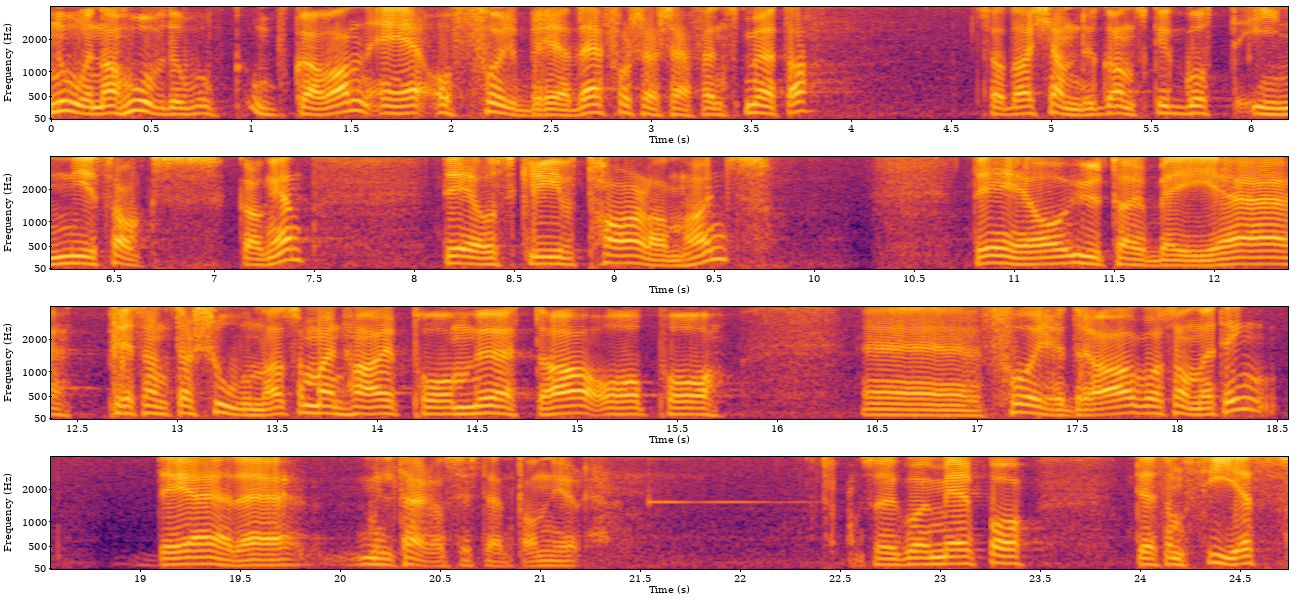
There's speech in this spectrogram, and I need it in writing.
noen av hovedoppgavene er å forberede forsvarssjefens møter. Så da kommer du ganske godt inn i saksgangen. Det er å skrive talene hans. Det er å utarbeide presentasjoner som man har på møter og på eh, foredrag og sånne ting. Det er det militærassistentene gjør. Så det går mer på det som sies,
